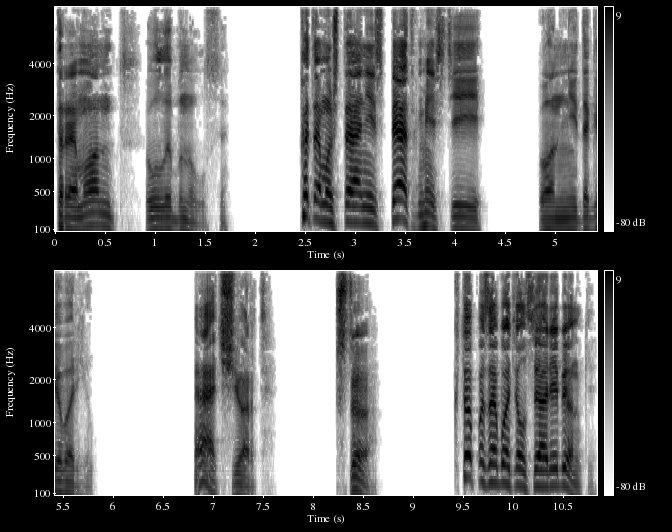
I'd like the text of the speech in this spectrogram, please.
Тремонт улыбнулся. «Потому что они спят вместе и...» Он не договорил. А, черт. Что? Кто позаботился о ребенке?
